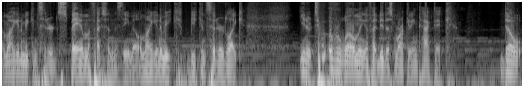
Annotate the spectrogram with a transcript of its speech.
am I going to be considered spam if I send this email? Am I going to be be considered like you know too overwhelming if I do this marketing tactic? Don't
